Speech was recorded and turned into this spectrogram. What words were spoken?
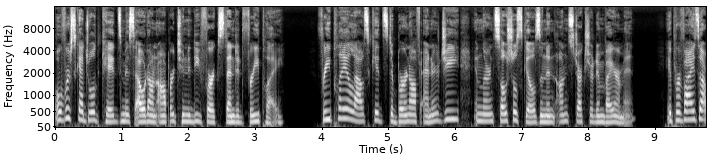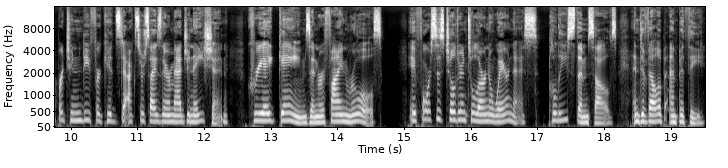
Overscheduled kids miss out on opportunity for extended free play. Free play allows kids to burn off energy and learn social skills in an unstructured environment. It provides opportunity for kids to exercise their imagination, create games, and refine rules. It forces children to learn awareness, police themselves, and develop empathy.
